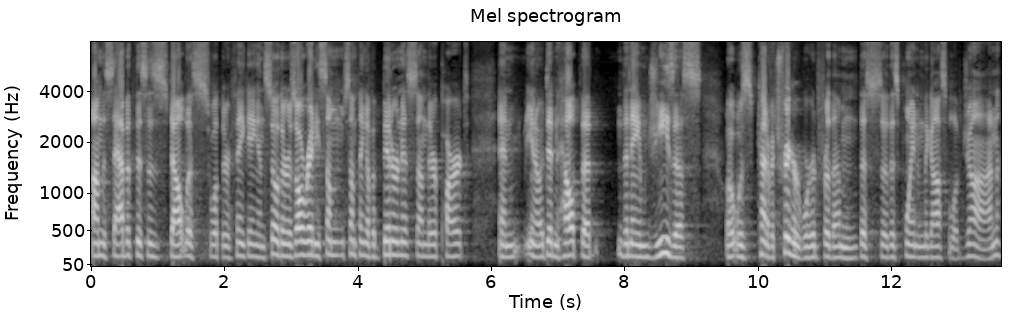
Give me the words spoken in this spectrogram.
on the Sabbath. This is doubtless what they're thinking. And so there is already some, something of a bitterness on their part. And, you know, it didn't help that the name Jesus uh, was kind of a trigger word for them this, uh, this point in the Gospel of John.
